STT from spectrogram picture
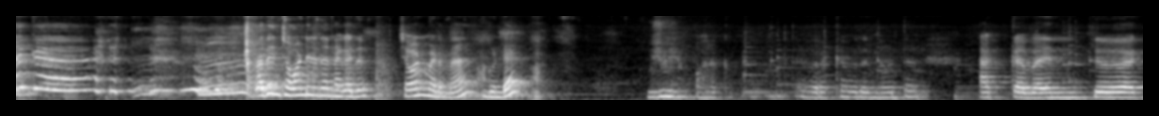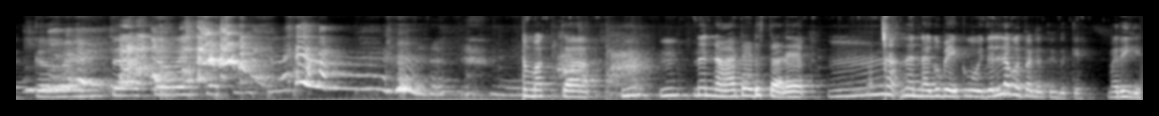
ಅಕ್ಕ ಹ್ಮ್, ಅದೇನು ಇರುತ್ತೆ ನಗದು? ಚೌಂಡ್ ಮೇಡಮ ಗುಂಡ? ಬರೋದು ನೋಡ್ತಾಳೆ ಅಕ್ಕ ಬಂತು ಅಕ್ಕ ಬಂತು ಅಕ್ಕ ಬಂತು ನಮ್ಮಕ್ಕ ಹ್ಞೂ ಹ್ಞೂ ನನ್ನ ಆಟ ಆಡಿಸ್ತಾಳೆ. ಹ್ಮ್ ನನ್ನ ನಗಬೇಕು ಇದೆಲ್ಲ ಗೊತ್ತಾಗುತ್ತೆ ಇದಕ್ಕೆ ಮರಿಗೆ.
